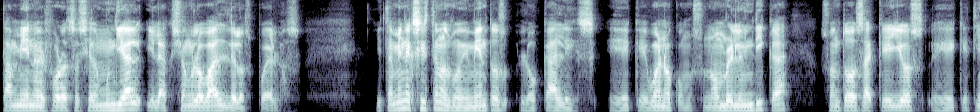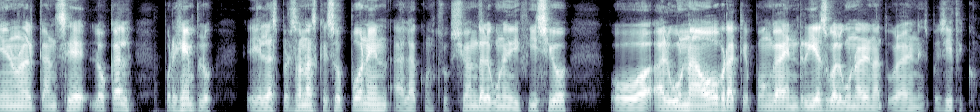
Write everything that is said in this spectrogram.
también el Foro Social Mundial y la Acción Global de los Pueblos. Y también existen los movimientos locales, eh, que bueno, como su nombre lo indica, son todos aquellos eh, que tienen un alcance local. Por ejemplo, eh, las personas que se oponen a la construcción de algún edificio o alguna obra que ponga en riesgo algún área natural en específico.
